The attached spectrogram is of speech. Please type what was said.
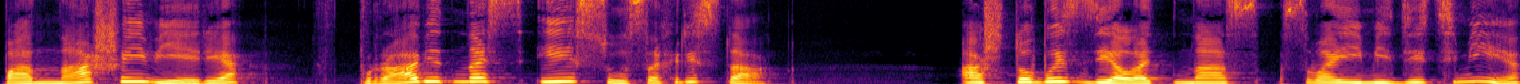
по нашей вере в праведность Иисуса Христа. А чтобы сделать нас своими детьми,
